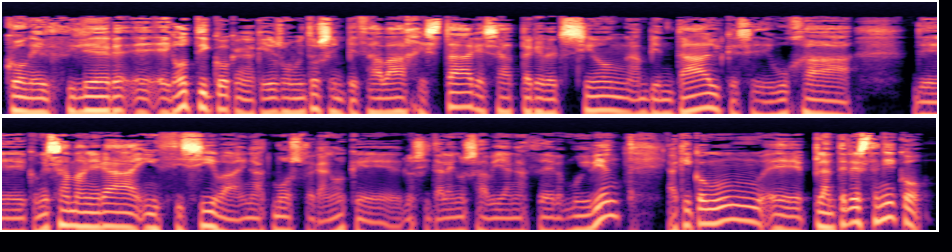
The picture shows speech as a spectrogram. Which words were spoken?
con el thriller eh, erótico que en aquellos momentos empezaba a gestar, esa perversión ambiental que se dibuja de, con esa manera incisiva en atmósfera, ¿no? Que los italianos sabían hacer muy bien. Aquí con un eh, plantel escénico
